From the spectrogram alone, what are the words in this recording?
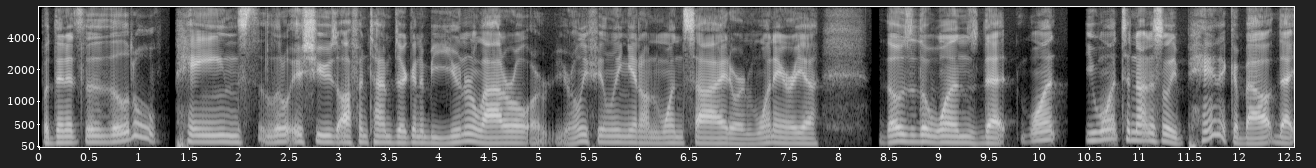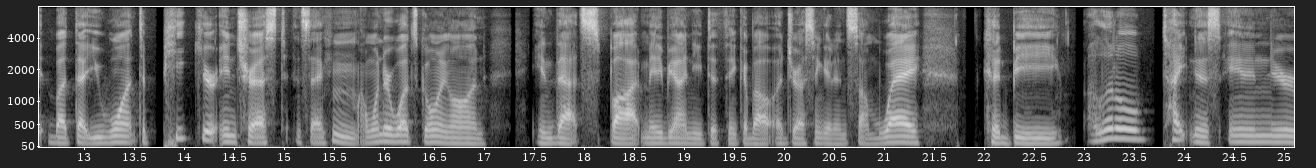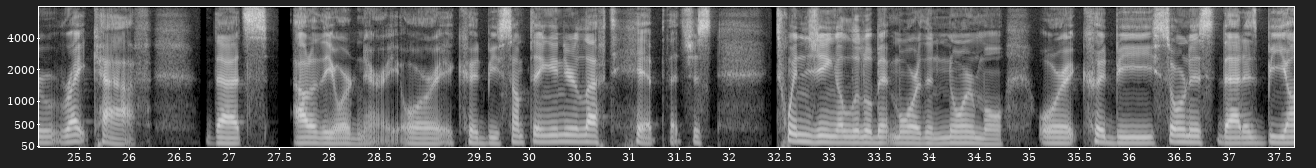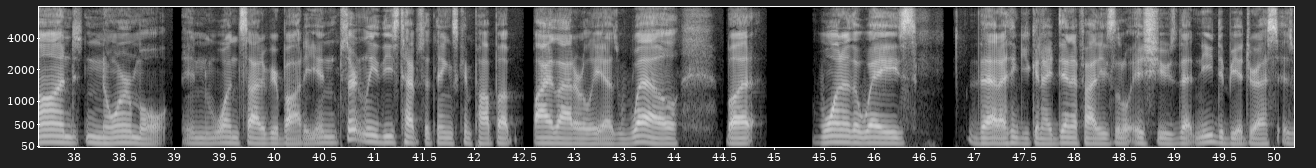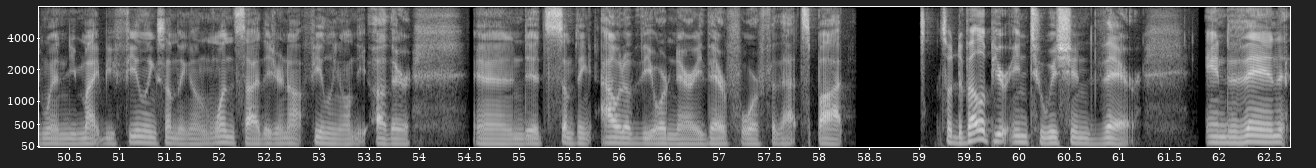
But then it's the, the little pains, the little issues. Oftentimes they're going to be unilateral or you're only feeling it on one side or in one area. Those are the ones that want you want to not necessarily panic about that, but that you want to pique your interest and say, hmm, I wonder what's going on in that spot. Maybe I need to think about addressing it in some way. Could be a little tightness in your right calf that's out of the ordinary, or it could be something in your left hip that's just twinging a little bit more than normal, or it could be soreness that is beyond normal in one side of your body. And certainly these types of things can pop up bilaterally as well. But one of the ways that I think you can identify these little issues that need to be addressed is when you might be feeling something on one side that you're not feeling on the other. And it's something out of the ordinary, therefore, for that spot. So develop your intuition there. and then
